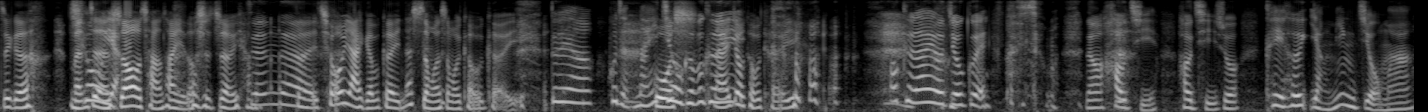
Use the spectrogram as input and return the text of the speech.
这个门诊的时候，常常也都是这样。真的，对，秋雅可不可以？那什么什么可不可以？对啊，或者奶酒可不可以？奶酒可不可以？好可爱哟、哦，酒鬼。什么？然后好奇，好奇说，可以喝养命酒吗？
